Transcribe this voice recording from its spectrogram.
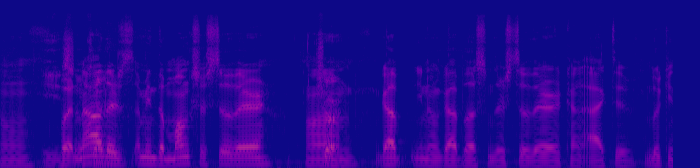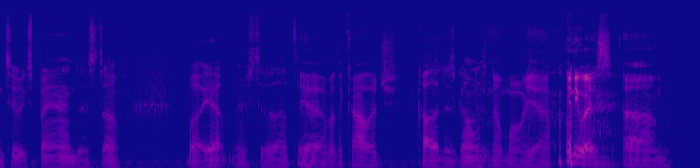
So, East, but now okay. there's, I mean, the monks are still there. Um, Sure. God, you know, God bless them. They're still there, kind of active, looking to expand and stuff. But yeah, they're still out there. Yeah, but the college College is gone. There's no more, yeah. Anyways, um,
